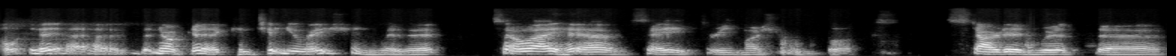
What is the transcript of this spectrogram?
Well, uh, no, continuation with it. So I have, say, three mushroom books. Started with the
